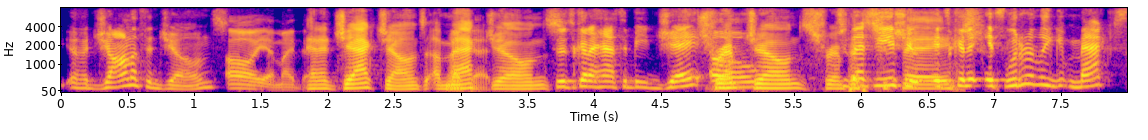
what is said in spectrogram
You have a Jonathan Jones. Oh yeah, my bad. and a Jack Jones, a My Mac bad. Jones, So it's going to have to be J O Shrimp Jones, Shrimp. So that's the issue. It's gonna. It's literally Mac's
